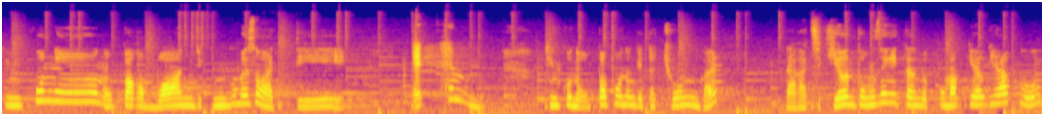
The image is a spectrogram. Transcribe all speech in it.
딩코는 오빠가 뭐하는지 궁금해서 왔디. 에헴. 딩코는 오빠 보는 게 더 좋은걸? 나같이 귀여운 동생이 있다는 걸 고맙게 여기라고.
